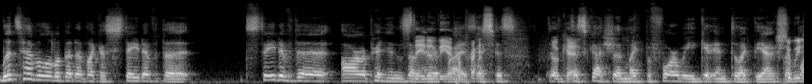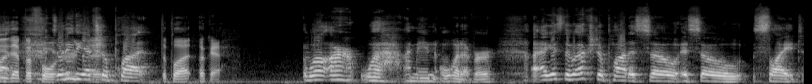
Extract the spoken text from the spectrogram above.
let's have a little bit of like a state of the state of the our opinions State on of the Enterprise, Enterprise. like this the Okay. discussion, like before we get into like the actual. Should we do plot. that before So I think the the- actual plot The plot. Okay. Well, our, well, I mean, whatever. I I guess the extra plot is so is so slight.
